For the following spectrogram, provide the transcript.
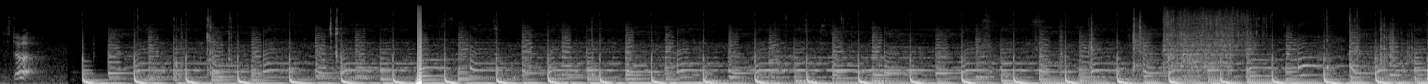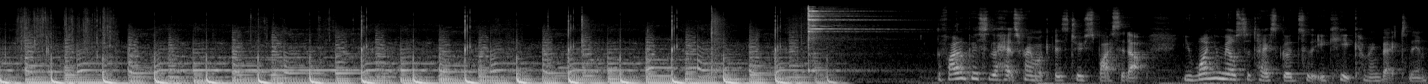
Let's do it. Piece of the HATS framework is to spice it up. You want your meals to taste good so that you keep coming back to them.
